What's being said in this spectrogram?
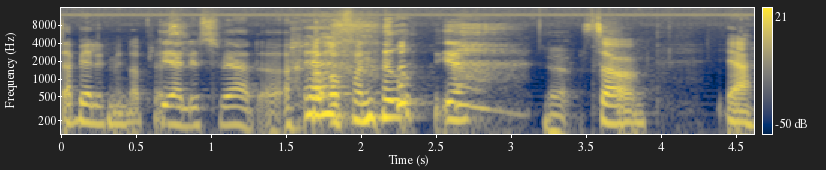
der bliver lidt mindre plads. Det er lidt svært at, Ja. at få ned. Ja. Ja. Så ja,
